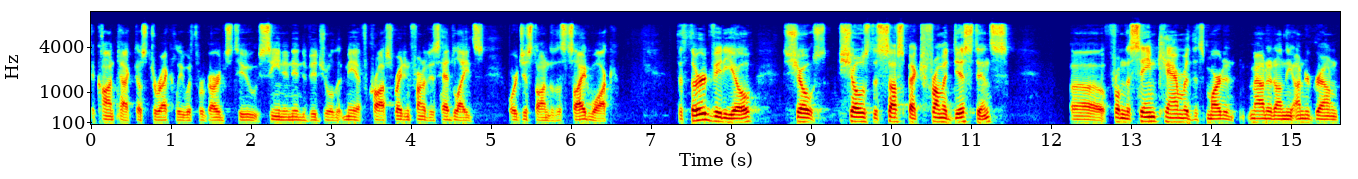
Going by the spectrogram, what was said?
to contact us directly with regards to seeing an individual that may have crossed right in front of his headlights or just onto the sidewalk. The third video shows, shows the suspect from a distance uh, from the same camera that's mounted, mounted on the underground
